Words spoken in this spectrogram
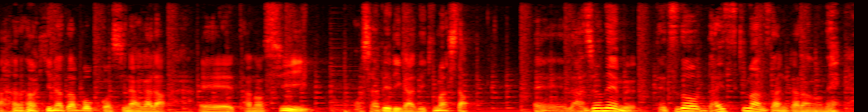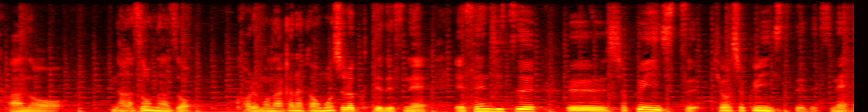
あの日向ぼっこしながら、えー、楽しいおしゃべりができました。えー、ラジオネーム鉄道大好きマンさんからのねあの謎謎これもなかなか面白くてですね、え先日職員室教職員室でですね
